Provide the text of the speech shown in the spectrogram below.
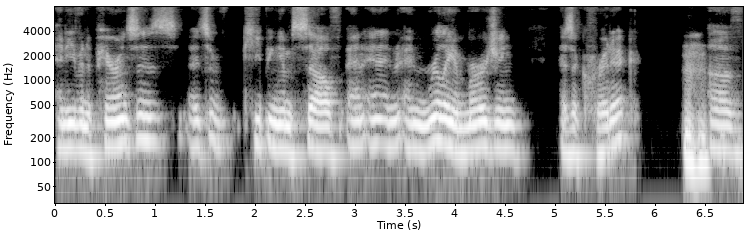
and even appearances. It's sort of keeping himself and, and, and really emerging as a critic mm-hmm. of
